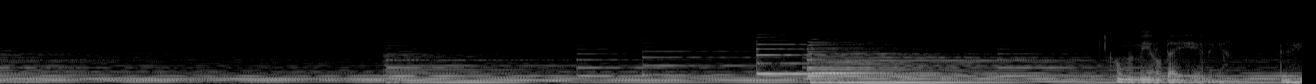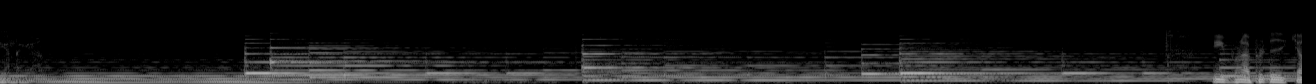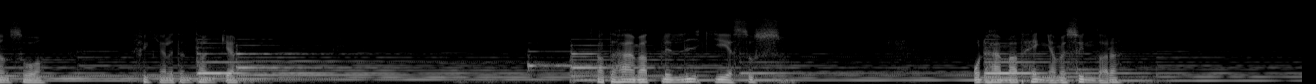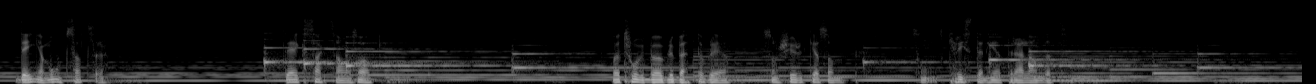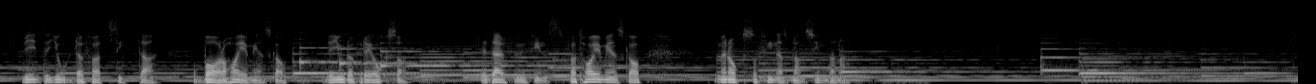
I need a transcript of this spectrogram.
Inför den här predikan så fick jag en liten tanke. Att det här med att bli lik Jesus och det här med att hänga med syndare, det är inga motsatser. Det är exakt samma sak. Och jag tror vi behöver bli bättre på det som kyrka, som, som kristenhet i det här landet. Vi är inte gjorda för att sitta och bara ha gemenskap. Vi är gjorda för det också. Det är därför vi finns, för att ha gemenskap men också finnas bland syndarna.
